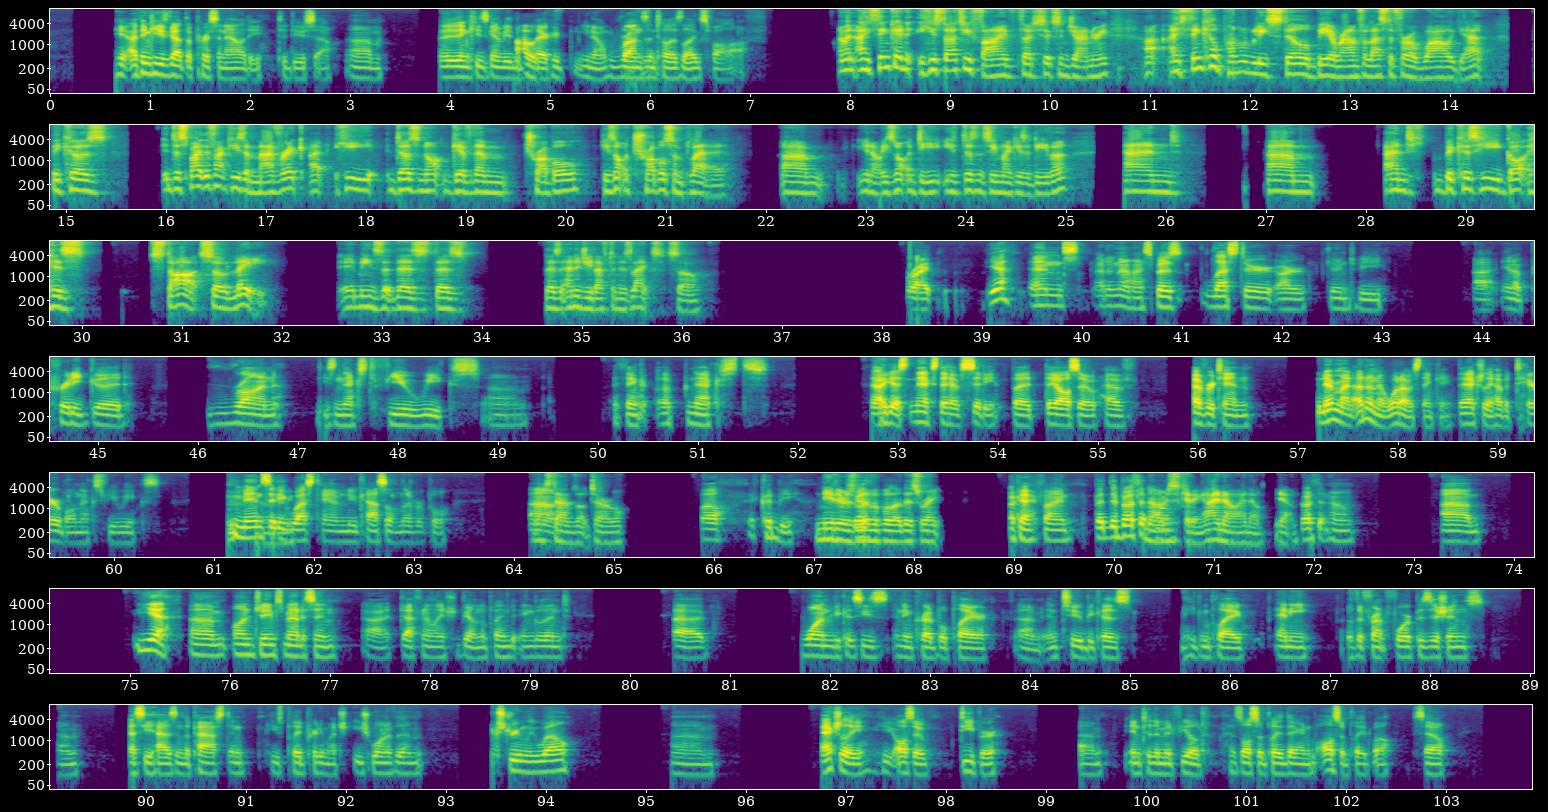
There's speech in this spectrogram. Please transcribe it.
yeah, I think he's got the personality to do so. Um, I think he's going to be the Oh. player who, you know, runs until his legs fall off. I mean, I think in, he's 35, 36 in January. I, I think he'll probably still be around for Leicester for a while yet, because despite the fact he's a maverick, uh, he does not give them trouble. He's not a troublesome player. Um, you know, he's not a d. He doesn't seem like he's a diva, and um, and because he got his start so late, it means that there's there's there's energy left in his legs. So Right. Yeah, and I don't know. I suppose Leicester are going to be uh, in a pretty good run these next few weeks. Um, I think up next, I guess next they have City, but they also have Everton. Never mind. I don't know what I was thinking. They actually have a terrible next few weeks. Man City, Really? West Ham, Newcastle, and Liverpool. West Um, Ham's not terrible. Well, it could be. Neither is Good. Liverpool at this rate. Okay, fine. But they're both at No, home. I'm just kidding. I know, I know. Yeah. both at home. Um, yeah, um, on James Maddison, uh, definitely should be on the plane to England. Uh, one because he's an incredible player, um, and two because he can play any of the front four positions, um, as he has in the past, and he's played pretty much each one of them extremely well. Um, actually, he also deeper um, into the midfield has also played there and also played well. So,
